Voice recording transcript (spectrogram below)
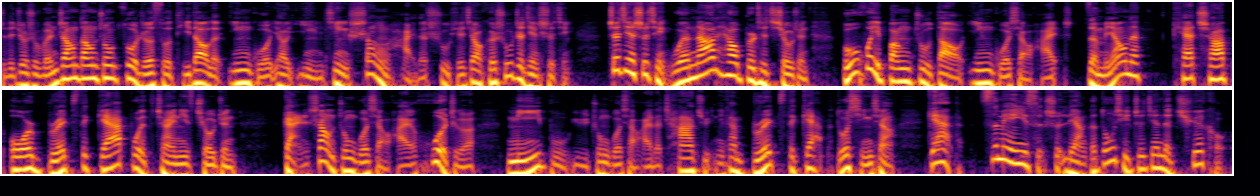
指的就是文章当中作者所提到的英国要引进上海的数学教科书这件事情。这件事情 will not help British children 不会帮助到英国小孩怎么样呢？Catch up or bridge the gap with Chinese children，赶上中国小孩或者。弥补与中国小孩的差距。你看，bridge the gap 多形象，gap 字面意思是两个东西之间的缺口，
